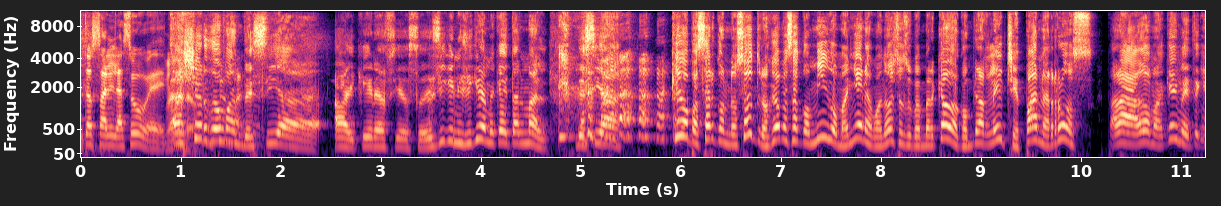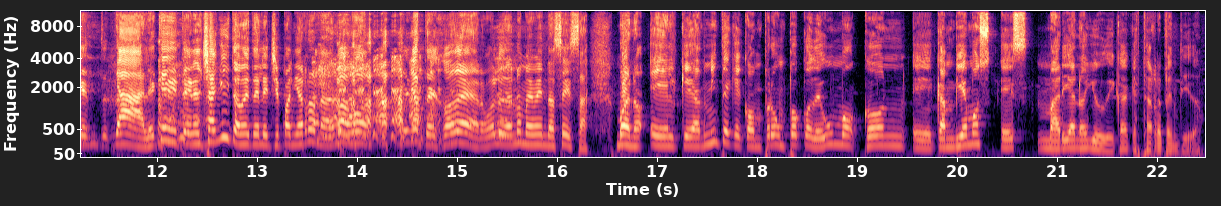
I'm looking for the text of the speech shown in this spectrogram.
¿Cuánto sale la sube? de hecho? Claro. Ayer Doman decía, ay, qué gracioso, decía que ni siquiera me cae tan mal. Decía, ¿qué va a pasar con nosotros? ¿Qué va a pasar conmigo mañana cuando vaya al supermercado a comprar leche, pan, arroz? Pará, Doman, ¿qué mete? que- dale, ¿qué en el changuito mete leche, pan y arroz? Más, vos, déjate de joder, boludo, no me vendas esa. Bueno, el que admite que compró un poco de humo con eh, Cambiemos es Mariano Yudica, que está arrepentido.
